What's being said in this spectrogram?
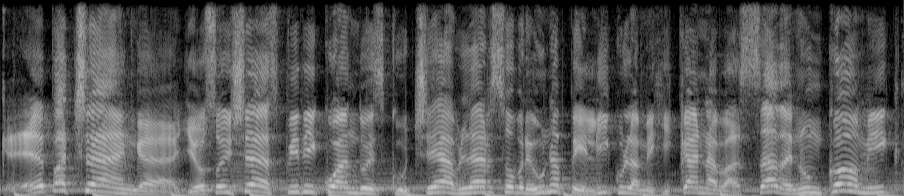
¡Qué pachanga! Yo soy Shaspid y cuando escuché hablar sobre una película mexicana basada en un cómic,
